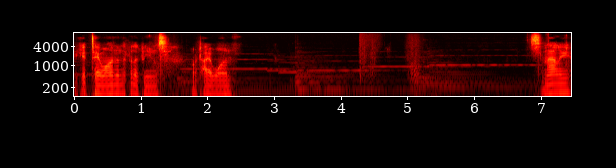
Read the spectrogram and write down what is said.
You get Taiwan and the Philippines, or Taiwan. Somali.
